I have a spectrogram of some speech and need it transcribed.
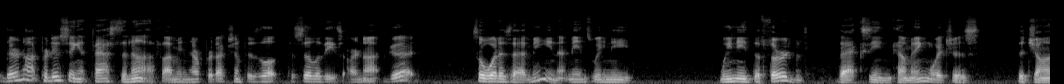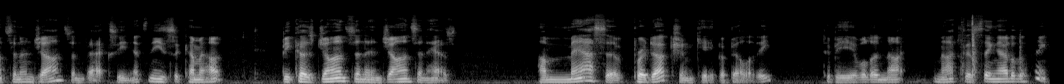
they're not producing it fast enough. I mean, their production facilities are not good. So what does that mean? That means we need we need the third vaccine coming, which is the Johnson and Johnson vaccine. It needs to come out because Johnson and Johnson has a massive production capability to be able to knock knock this thing out of the thing.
